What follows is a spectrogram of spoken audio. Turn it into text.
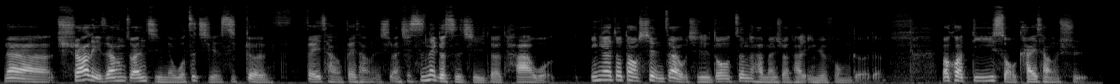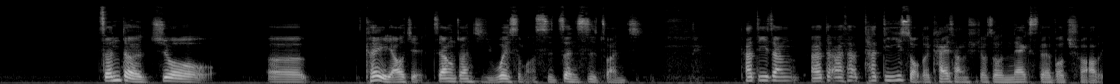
那 Charlie 这张专辑呢，我自己也是个人非常非常的喜欢。其实那个时期的他，我应该都到现在，我其实都真的还蛮喜欢他的音乐风格的。包括第一首开场曲，真的就呃。可以了解这张专辑为什么是正式专辑。他第一张啊，他他他第一首的开场曲叫做《Next Level Charlie》，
